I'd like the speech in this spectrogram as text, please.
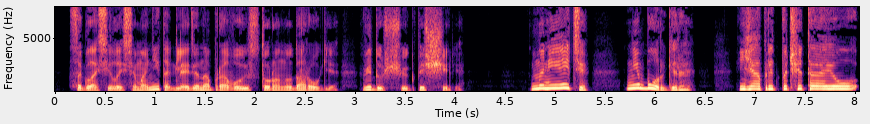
— согласилась Аманита, глядя на правую сторону дороги, ведущую к пещере. «Но не эти, не бургеры. Я предпочитаю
